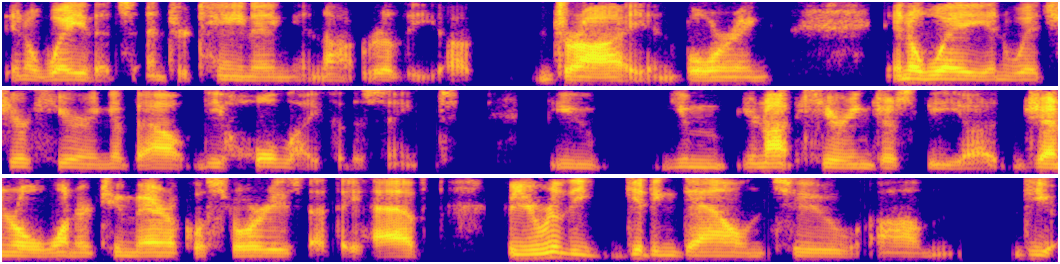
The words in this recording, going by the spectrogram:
in a way that's entertaining and not really uh, dry and boring. In a way in which you're hearing about the whole life of the saint. You you you're not hearing just the uh, general one or two miracle stories that they have, but you're really getting down to um, the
